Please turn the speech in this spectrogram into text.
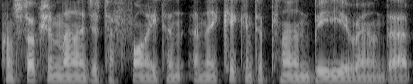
construction manager to fight, and, and they kick into plan B around that.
